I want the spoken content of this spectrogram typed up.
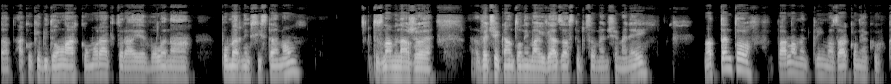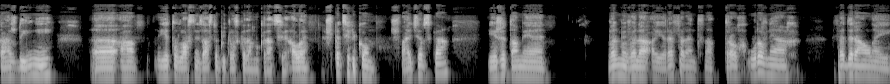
tá, ako keby dolná komora, ktorá je volená pomerným systémom to znamená, že väčšie kantóny majú viac zástupcov, menšie menej. No a tento parlament príjma zákony ako každý iný e, a je to vlastne zastupiteľská demokracia. Ale špecifikom Švajčiarska je, že tam je veľmi veľa aj referent na troch úrovniach, federálnej,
